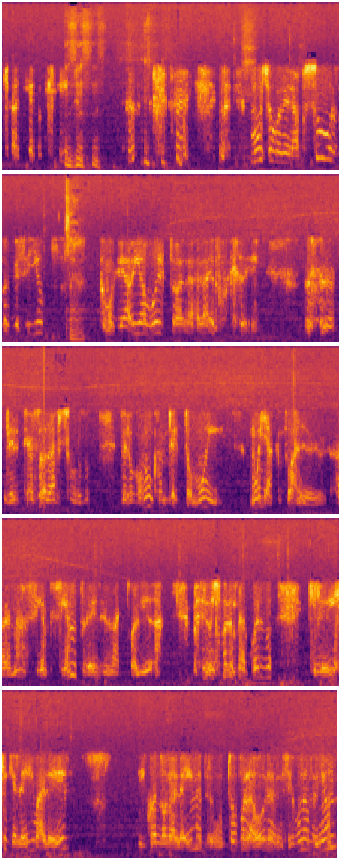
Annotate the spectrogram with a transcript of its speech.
que había escrito. Mucho con el absurdo, qué sé yo. Como que había vuelto a la, época de, del teatro del absurdo, pero con un contexto muy muy actual, además siempre, siempre en la actualidad. Pero yo no me acuerdo que le dije que la iba a leer y cuando la leí me preguntó por la obra, mi segunda opinión,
